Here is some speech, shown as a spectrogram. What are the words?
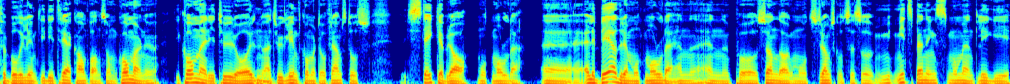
for Bodø-Glimt i de tre kampene som kommer nå. De kommer i tur og orden, og jeg tror Glimt kommer til å fremstå steike bra mot Molde. Eh, eller bedre mot Molde enn en på søndag mot Strømsgodset. Så mitt spenningsmoment ligger i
